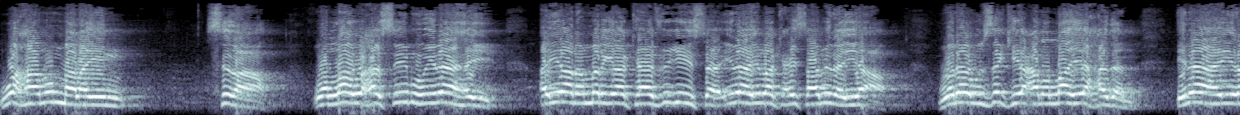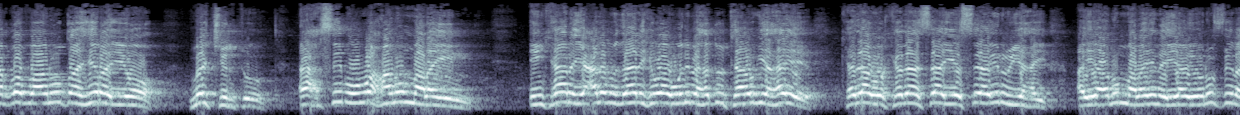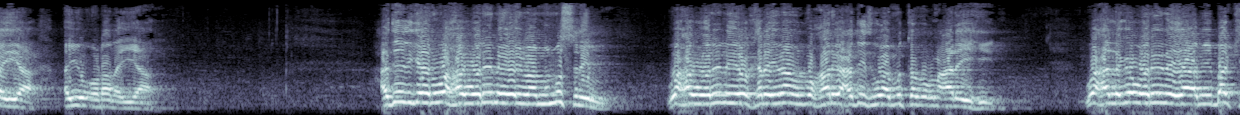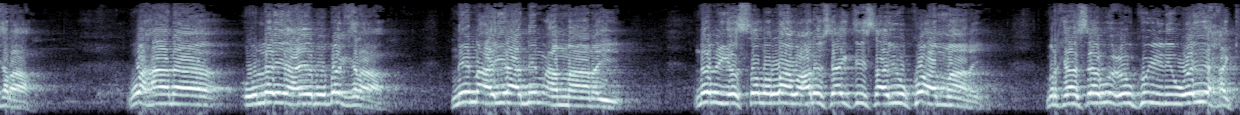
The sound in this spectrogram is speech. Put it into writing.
waxaan u malayn sidaa. Wallaahu xasiibuhu ilaahay ayaana marigaa kaafigiisa ilaahay baa ka xisaabinaya. ah walaa usaki cala allahi axadan. Ilaahayna qof aan u dahirayo ma jirto. Axsibu waxaan u malayn. In kaana yaclamu dalika waa weliba hadduu taa og yahaye kadaa wa kadaa saa iyo sidaa inuu yahay ayaan u malaynaya ayaan u filaya ayuu odhanayaa. Xadiidkan waxaa warinaya imaamu muslim waxaa warinaya oo kale imaamu lbukhaari xadiidku waa muttafaqun calayhi. Waxaa laga warinayaa abi waxaana uu leeyahay abu bakra nin ayaa nin ammaanay. Nabiga sala allahu calay waslam agtiisa ayuu ku ammaanay. Markaasaa wuxuu ku yidhi wayxag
